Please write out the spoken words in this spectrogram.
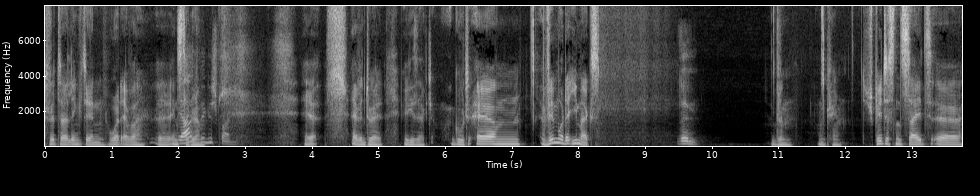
Twitter, LinkedIn, whatever, äh, Instagram. Ja, ich bin gespannt. Ja, eventuell, wie gesagt. Gut. Ähm, Vim oder Emacs? Vim. Vim, okay. Spätestens seit äh,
